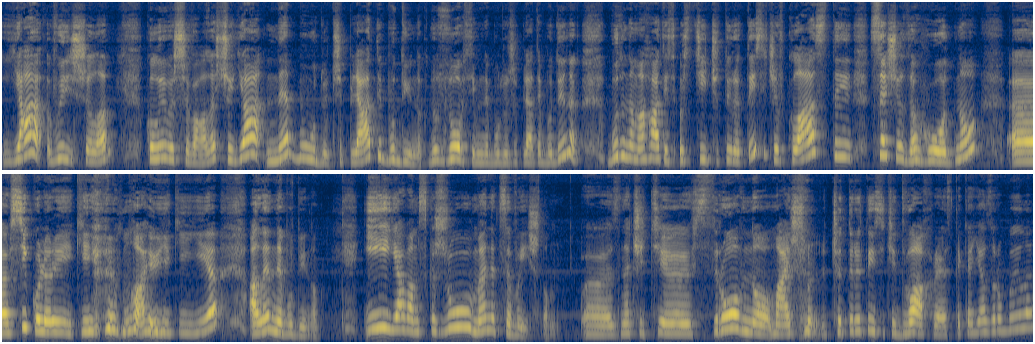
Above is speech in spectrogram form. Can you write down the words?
Я вирішила, коли вишивала, що я не буду чіпляти будинок. Ну, зовсім не буду чіпляти будинок. Буду намагатись ось ці 4 тисячі вкласти все, що завгодно, е, всі кольори, які маю, які є, але не будинок. І я вам скажу, в мене це вийшло. Е, Значить, е, ровно майже 4 тисячі два хрестика я зробила.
